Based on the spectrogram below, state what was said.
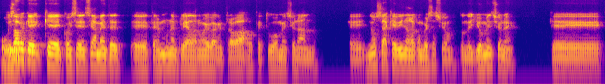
Tú sabes que, que coincidencialmente eh, tenemos una empleada nueva en el trabajo que estuvo mencionando, eh, no sé a qué vino la conversación, donde yo mencioné que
